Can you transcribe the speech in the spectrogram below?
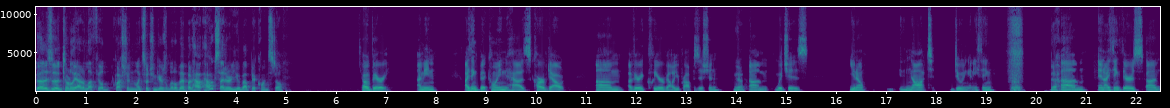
Uh, this is a totally out of left field question, like switching gears a little bit, but how, how excited are you about Bitcoin still? Oh, very. I mean, I think Bitcoin has carved out um, a very clear value proposition, yeah. um, which is, you know, not doing anything yeah. Um, and I think there's um,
